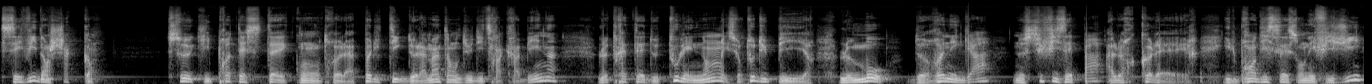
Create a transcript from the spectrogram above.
sévit dans chaque camp. Ceux qui protestaient contre la politique de la main tendue d'Yitzhak Rabin le traitaient de tous les noms et surtout du pire. Le mot de renégat ne suffisait pas à leur colère. Ils brandissaient son effigie,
